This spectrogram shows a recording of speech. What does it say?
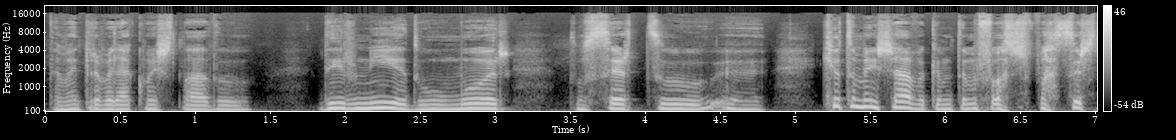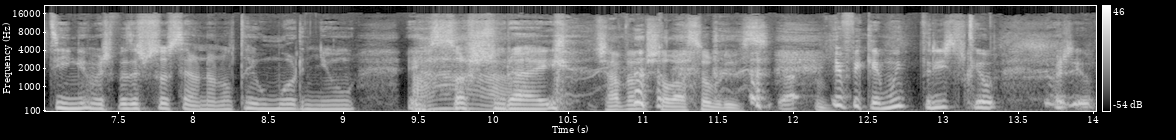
também trabalhar com este lado da ironia, do humor, de um certo. Uh, que eu também achava que a Metamorfose dos Pássaros tinha, mas depois as pessoas disseram: não, não tem humor nenhum, eu ah, só chorei. Já vamos falar sobre isso. eu fiquei muito triste porque eu, eu,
